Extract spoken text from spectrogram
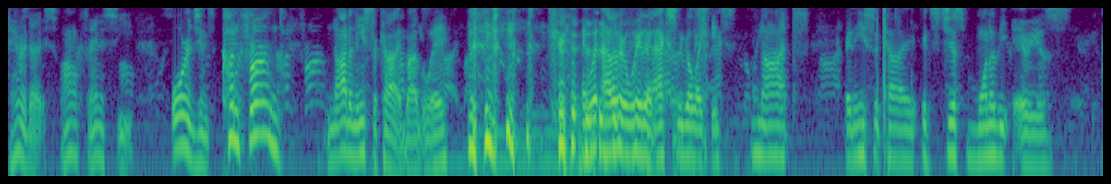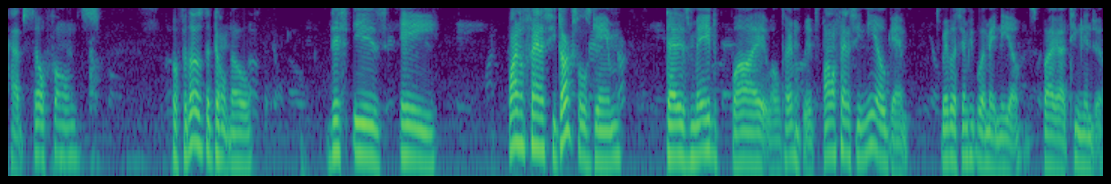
Paradise, Final Fantasy Origins confirmed. Not an isekai, by the way. and went out of their way to actually go like it's not an isekai. It's just one of the areas have cell phones. But for those that don't know, this is a Final Fantasy Dark Souls game that is made by well, technically it's a Final Fantasy Nioh game. It's made by the same people that made Nioh. It's by uh, Team Ninja.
